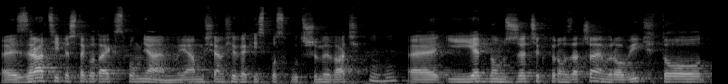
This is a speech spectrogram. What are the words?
E, Z racji też tego, tak jak wspomniałem, ja musiałem się w jakiś sposób utrzymywać Mhm. e, i jedną z rzeczy, którą zacząłem robić, to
